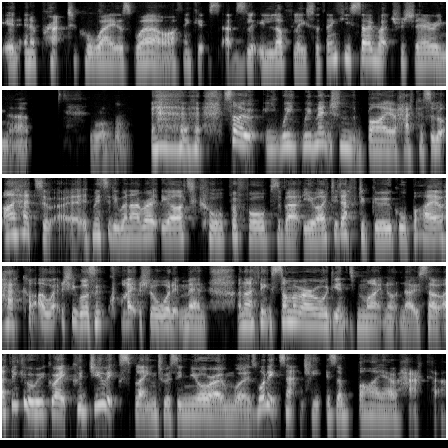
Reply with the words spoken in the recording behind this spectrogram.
in, in a practical way as well. I think it's mm. absolutely lovely. So thank you so much for sharing that. You're welcome. so we, we mentioned biohacker. So look, I had to, uh, admittedly, when I wrote the article for Forbes about you, I did have to Google biohacker. I actually wasn't quite sure what it meant. And I think some of our audience might not know. So I think it would be great. Could you explain to us in your own words, what exactly is a biohacker?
